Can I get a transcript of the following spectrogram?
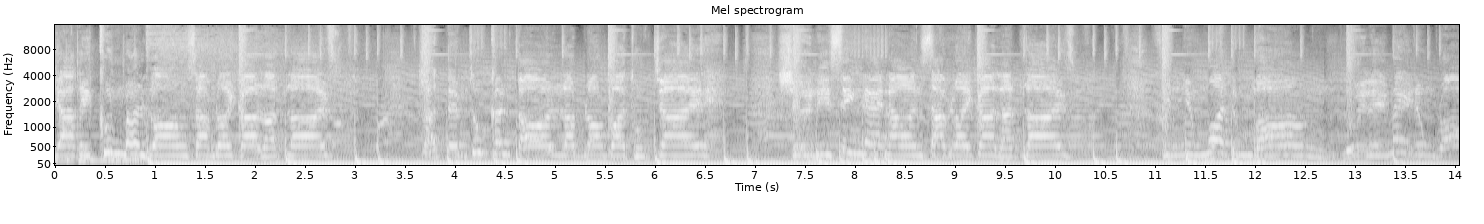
อยากให้คุณมาลองสามรอยกาลัดไลฟ์จัดเต็มทุกขั้นตอนรับรองว่าถูกใจ ชื่อนี้สิ่งแน่นอนสามรอยกาลัดไลฟ์ คุณยังมัวแต่มองลุยเลยไม่ต้องรอ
